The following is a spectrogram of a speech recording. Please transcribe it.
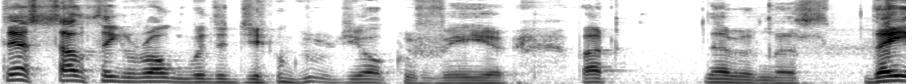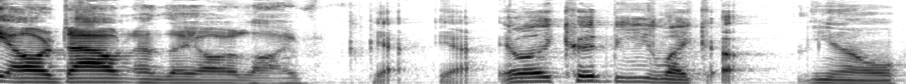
there's something wrong with the ge- geography here, but nevertheless, they are down and they are alive. Yeah, yeah. Well, it could be like uh, you know,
